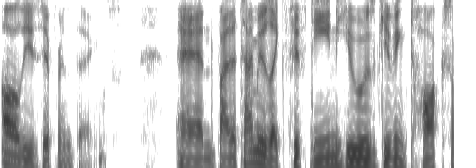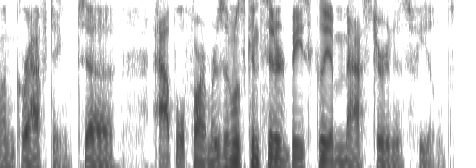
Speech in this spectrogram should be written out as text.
all these different things. And by the time he was like 15, he was giving talks on grafting to apple farmers and was considered basically a master in his field.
